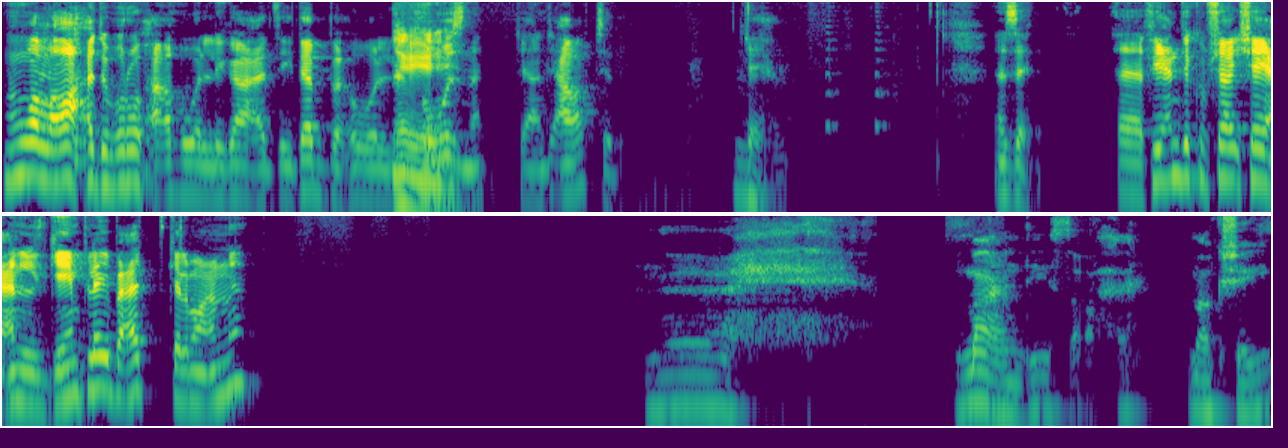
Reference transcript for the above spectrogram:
مو والله واحد بروحه هو اللي قاعد يذبح هو اللي إيه. يفوزنا. يعني عرفت كذي؟ شيء حلو زين. آه في عندكم شيء شيء عن ال gameplay بعد؟ تكلموا عنه؟ آه، ما عندي صراحة. ماكو شيء.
